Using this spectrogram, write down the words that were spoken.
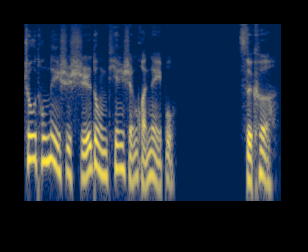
周通内是十洞天神环内部，此刻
